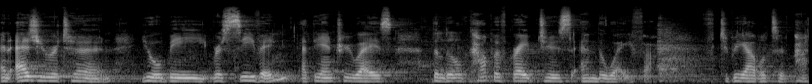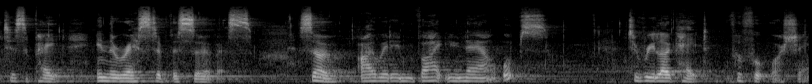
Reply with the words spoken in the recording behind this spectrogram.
And as you return, you'll be receiving at the entryways the little cup of grape juice and the wafer to be able to participate in the rest of the service. So I would invite you now, oops, to relocate for foot washing.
